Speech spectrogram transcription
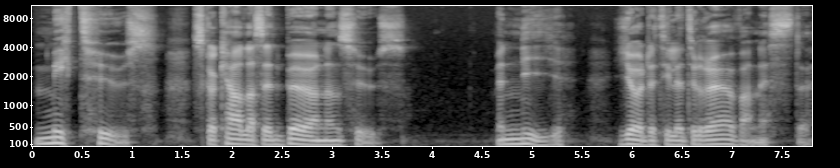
Mitt hus ska kallas ett bönens hus men ni gör det till ett rövarnäste.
